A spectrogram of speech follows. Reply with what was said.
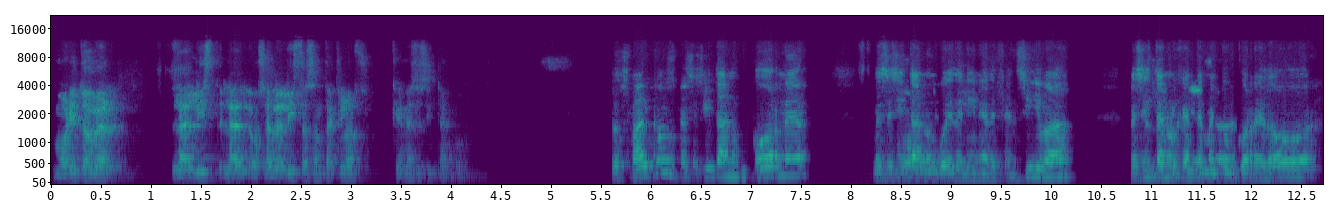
Morito, a ver, la lista, la- o sea, la lista Santa Claus, ¿qué necesitan, güey? Los Falcons necesitan un corner, necesitan un güey de línea defensiva, necesitan urgentemente un corredor,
